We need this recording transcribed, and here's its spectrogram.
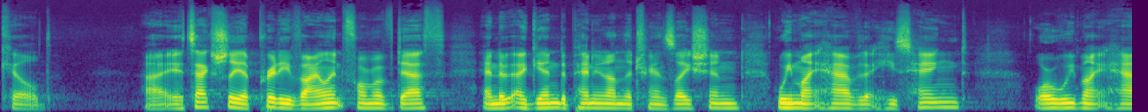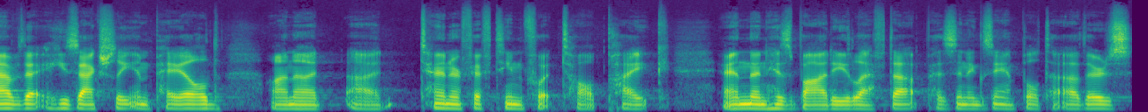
killed. Uh, it's actually a pretty violent form of death. And again, depending on the translation, we might have that he's hanged, or we might have that he's actually impaled on a, a 10 or 15 foot tall pike, and then his body left up as an example to others.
